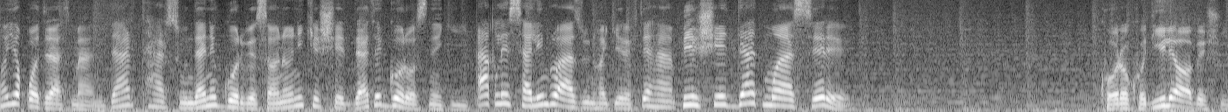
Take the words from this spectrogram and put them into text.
های قدرتمند در ترسوندن گربسانانی که شدت گرسنگی عقل سلیم رو از اونها گرفته هم به شدت موثره کروکودیل آبشور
